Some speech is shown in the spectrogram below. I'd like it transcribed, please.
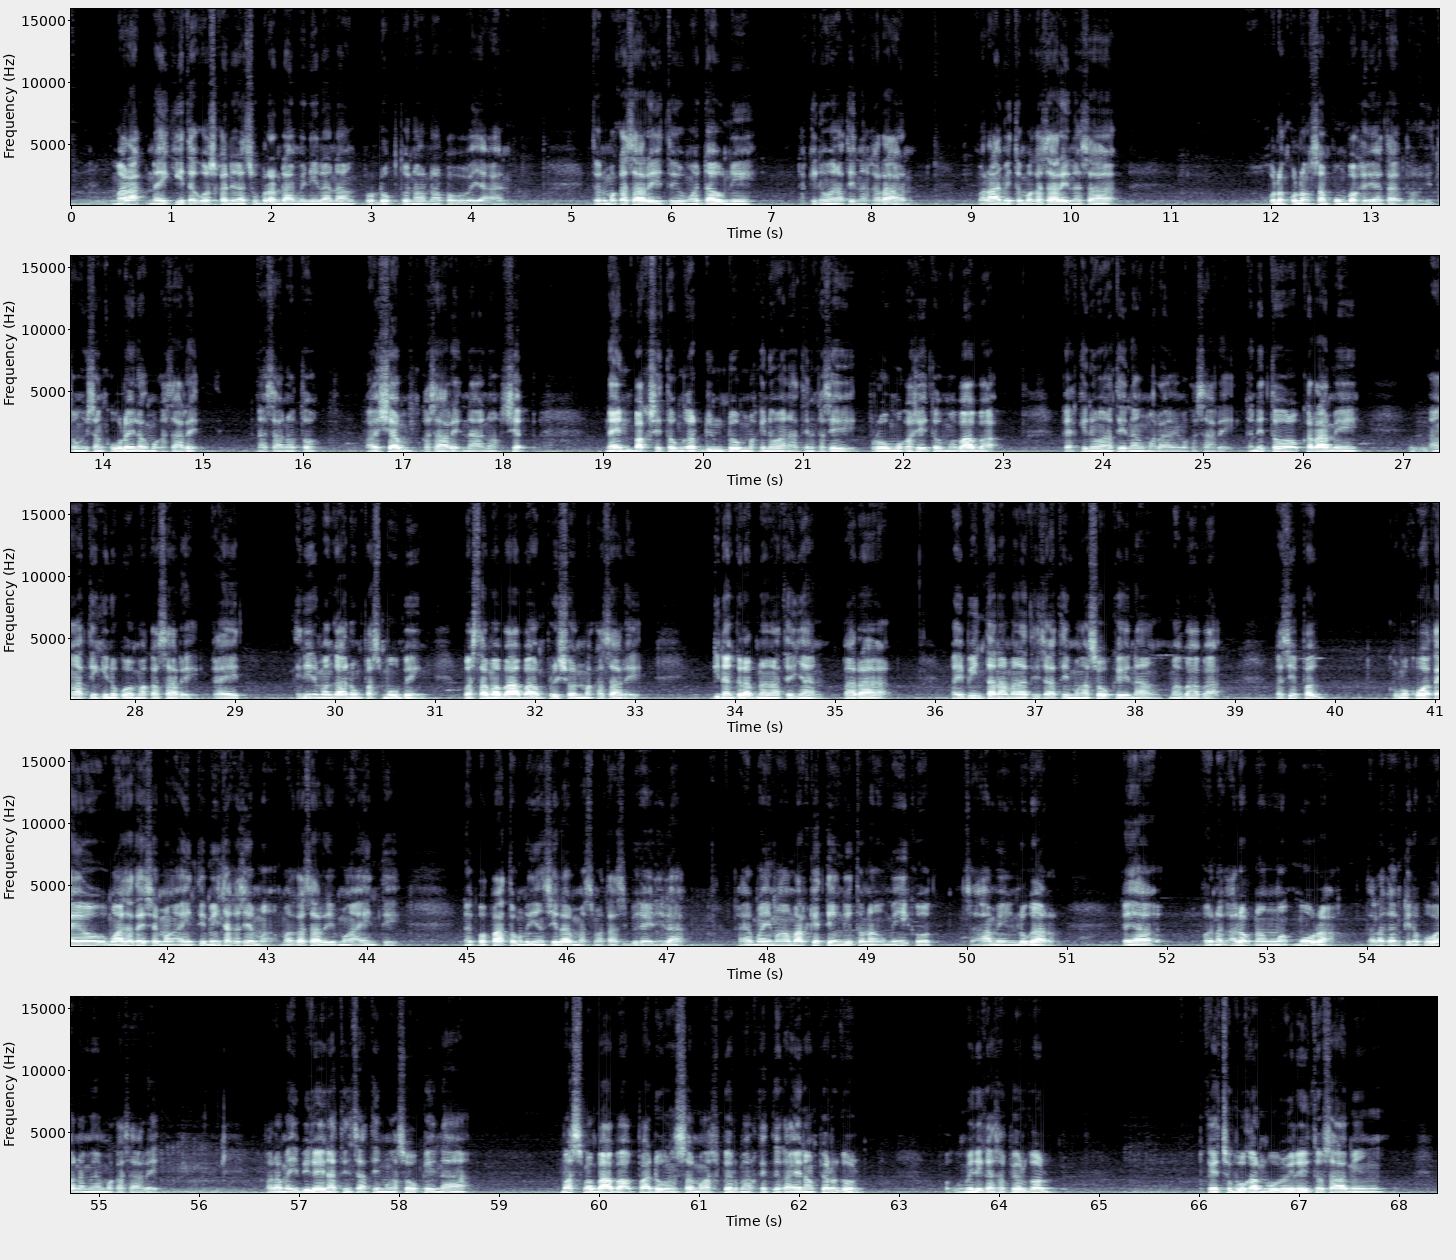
mara nakikita ko sa kanila sobrang dami nila ng produkto na napababayaan ito naman kasari ito yung mga downy na kinuha natin ng karaan marami itong makasari nasa kulang-kulang 10 box yata ito itong isang kulay lang makasari. Nasa ano to? Ay siyam kasari na ano? Siya 9 bucks itong garden dome na kinuha natin kasi promo kasi ito mababa. Kaya kinuha natin ng marami makasari. Ganito karami ang ating kinukuha makasari. Kahit hindi naman ganong fast moving basta mababa ang presyon makasari ginagrab na natin yan para may binta naman natin sa ating mga suki ng mababa. Kasi pag kumukuha tayo, umasa tayo sa mga ahente, minsan kasi ma- makasari yung mga ahente, nagpapatong din sila, mas mataas bigay nila. Kaya may mga marketing dito na umiikot sa aming lugar. Kaya pag nag-alok ng mu- mura, talagang kinukuha namin ang makasari. Para maibigay natin sa ating mga suki na mas mababa pa doon sa mga supermarket kaya ng Pure Gold. Pag bumili ka sa Pure Gold, kahit subukan bumili ito sa aming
